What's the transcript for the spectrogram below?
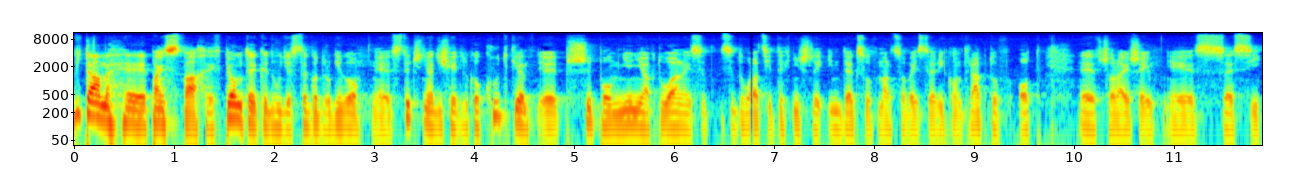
Witam e, Państwa w piątek 22 stycznia. Dzisiaj tylko krótkie e, przypomnienie aktualnej sy- sytuacji technicznej indeksów marcowej serii kontraktów. Od e, wczorajszej e, sesji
